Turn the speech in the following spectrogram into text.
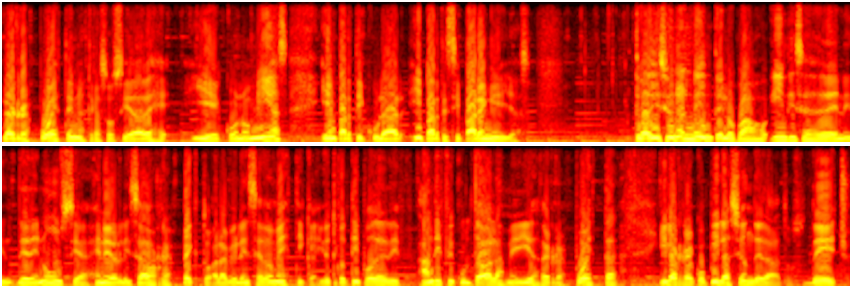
la respuesta en nuestras sociedades y economías y en particular y participar en ellas. Tradicionalmente, los bajos índices de, denuncia generalizados respecto a la violencia doméstica y otro tipo de han dificultado las medidas de respuesta y la recopilación de datos. De hecho,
